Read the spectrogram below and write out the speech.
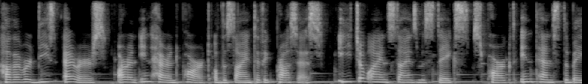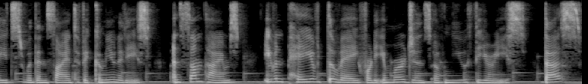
However, these errors are an inherent part of the scientific process. Each of Einstein's mistakes sparked intense debates within scientific communities, and sometimes even paved the way for the emergence of new theories. Thus,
